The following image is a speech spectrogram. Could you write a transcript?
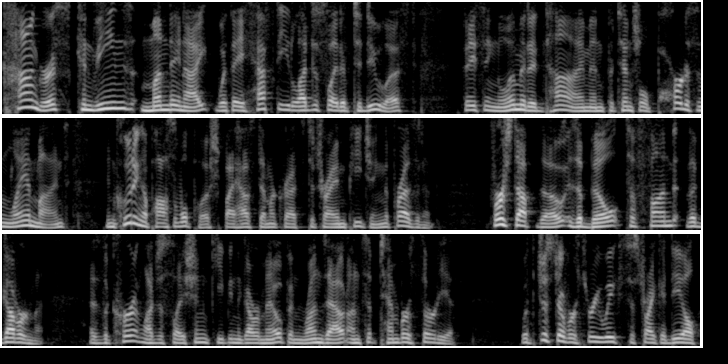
Congress convenes Monday night with a hefty legislative to do list, facing limited time and potential partisan landmines, including a possible push by House Democrats to try impeaching the president. First up, though, is a bill to fund the government, as the current legislation keeping the government open runs out on September 30th. With just over three weeks to strike a deal,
